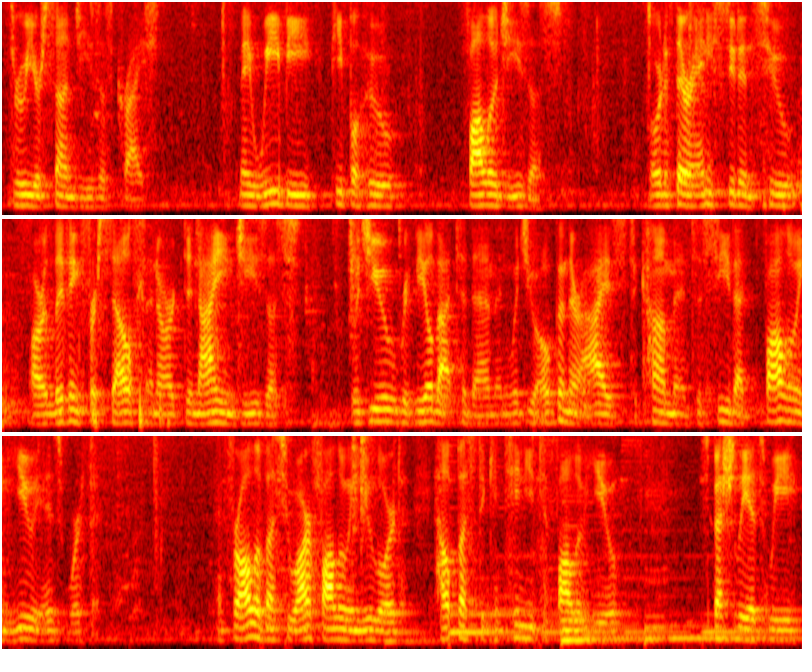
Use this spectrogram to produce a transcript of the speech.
through your Son, Jesus Christ. May we be people who follow Jesus. Lord, if there are any students who are living for self and are denying Jesus, would you reveal that to them and would you open their eyes to come and to see that following you is worth it? And for all of us who are following you, Lord, help us to continue to follow you, especially as we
